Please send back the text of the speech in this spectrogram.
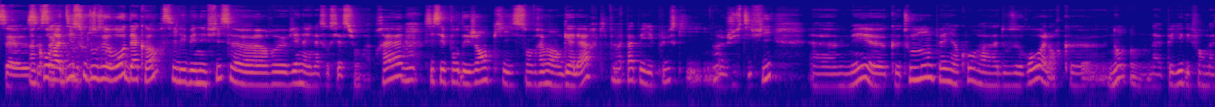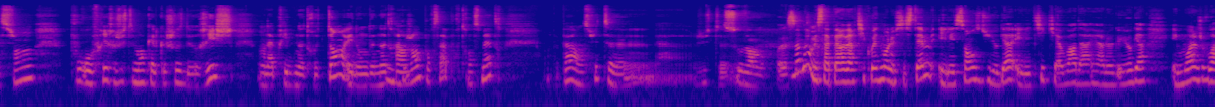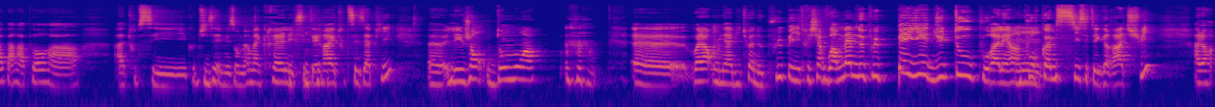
C'est, Un cours à qui me 10 ou le plus 12 peur. euros, d'accord, si les bénéfices euh, reviennent à une association après, Mm. si c'est pour des gens qui sont vraiment en galère, qui peuvent Ouais. pas payer plus, qui Ouais. le justifient, euh, mais euh, que tout le monde paye un cours à 12 euros, alors que non, on a payé des formations pour offrir justement quelque chose de riche, on a pris de notre temps et donc de notre Mhm. argent pour ça, pour transmettre. On peut pas ensuite euh, bah, juste... euh, Souvent. Ouais, Non, non, mais ça pervertit complètement le système et l'essence du yoga et l'éthique qu'il y a à avoir derrière le yoga. Et moi, je vois par rapport à, à toutes ces, comme tu disais, maisons mère Macrel, etc., et toutes ces applis, euh, les gens, dont moi, euh, voilà, on est habitué à ne plus payer très cher, voire même ne plus payer du tout pour aller à un Mm. cours comme si c'était gratuit. Alors,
